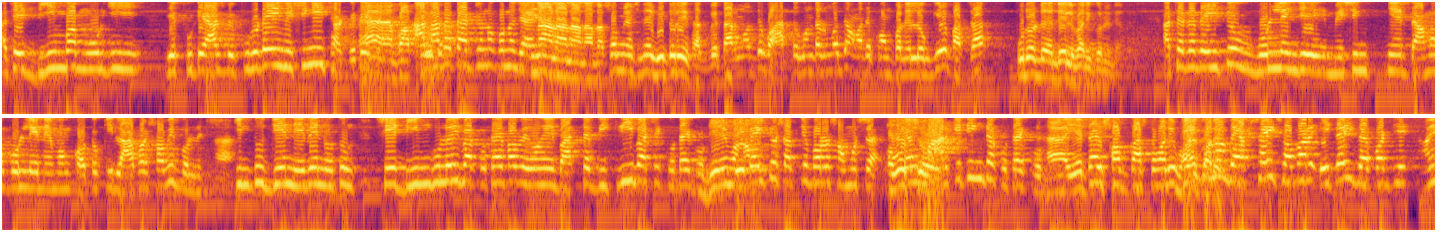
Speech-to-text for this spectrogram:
আচ্ছা এই ডিম বা মুরগি যে ফুটে আসবে পুরোটাই মেশিনেই থাকবে হ্যাঁ, আলাদা তার জন্য কোনো জায়গা না না না না না সব মেশিনের ভিতরেই থাকবে। তার মধ্যে বাহাত্তর ঘণ্টার মধ্যে আমাদের কোম্পানির লোক গিয়ে বাচ্চা পুরো ডেলিভারি করে নেবে। আচ্ছা দাদা এই তো বললেন যে মেশিন এর দামও বললেন এবং কত কি লাভ হয় সবই বললেন। হ্যাঁ। কিন্তু যে নেবে নতুন সে ডিম গুলোই বা কোথায় পাবে এবং এই বাচ্চা বিক্রি বা সে কোথায় করবে? এটাই তো সবচেয়ে বড় সমস্যা। অবশ্যই। মার্কেটিংটা কোথায় করবে? হ্যাঁ এটাই সব কাস্টমারই ভয় করে। কোনো ব্যবসায়ী সবার এটাই ব্যাপার যে আমি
